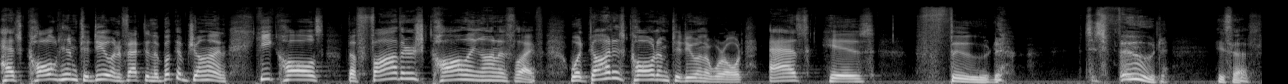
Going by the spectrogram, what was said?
has called him to do. And in fact, in the book of John, he calls the Father's calling on his life, what God has called him to do in the world, as his food. It's his food, he says.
